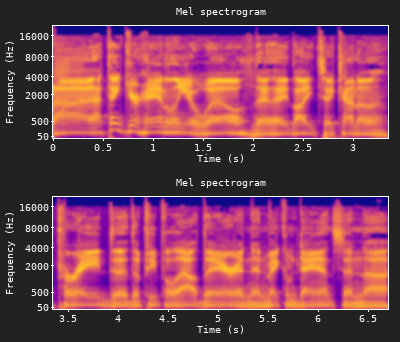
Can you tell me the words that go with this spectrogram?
Uh, I think you're handling it well. They, they like to kind of parade the, the people out there and, and make them dance. And uh,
